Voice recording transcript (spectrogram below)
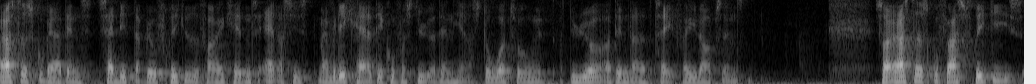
Ørsted skulle være den satellit, der blev frigivet fra raketten til allersidst. Man ville ikke have, at det kunne forstyrre den her store, tunge og dyre og dem, der havde betalt for hele opsendelsen. Så Ørsted skulle først frigives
